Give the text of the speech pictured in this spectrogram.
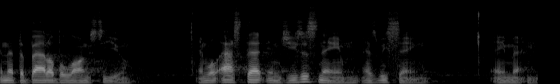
and that the battle belongs to you. And we'll ask that in Jesus' name as we sing. Amen.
